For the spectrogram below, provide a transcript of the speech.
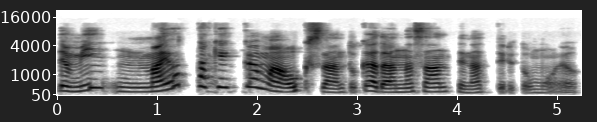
でもみ迷った結果、まあ奥さんとか旦那さんってなってると思うよ。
